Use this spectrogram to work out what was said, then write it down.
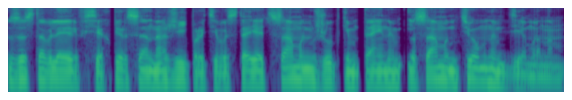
заставляя всех персонажей противостоять самым жутким тайным и самым темным демонам.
